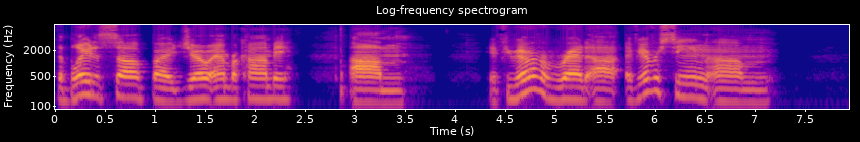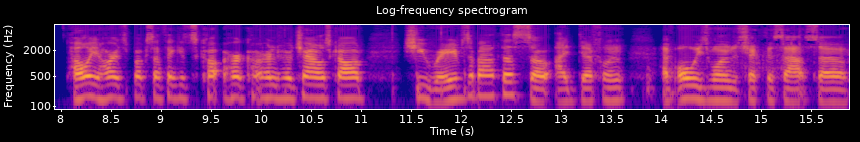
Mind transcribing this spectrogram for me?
the Blade itself by Joe Abercrombie. Um, if you've ever read, uh, if you ever seen um, Holly Hart's books, I think it's called, her her channel is called. She raves about this, so I definitely I've always wanted to check this out. So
